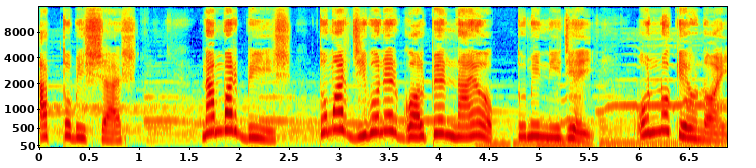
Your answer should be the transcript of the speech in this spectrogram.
আত্মবিশ্বাস। নাম্বার বিশ, তোমার জীবনের গল্পের নায়ক তুমি নিজেই, অন্য কেউ নয়।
